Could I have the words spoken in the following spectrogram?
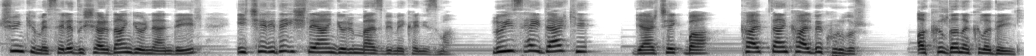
Çünkü mesele dışarıdan görünen değil, içeride işleyen görünmez bir mekanizma. Louis Hay der ki, gerçek bağ kalpten kalbe kurulur. Akıldan akıla değil.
